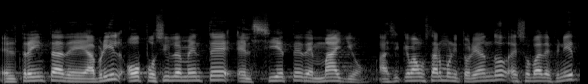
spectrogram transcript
el 30 de abril o posiblemente el 7 de mayo. Así que vamos a estar monitoreando, eso va a definir,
